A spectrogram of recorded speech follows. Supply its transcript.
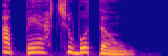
aperte o botão.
